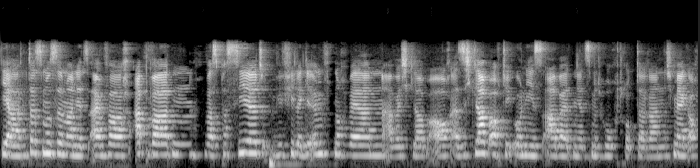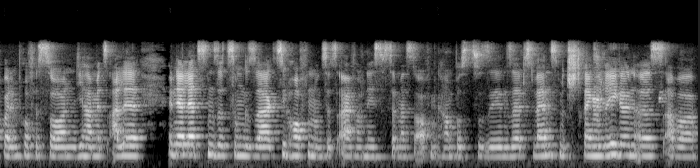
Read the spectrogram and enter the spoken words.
ja, das muss man jetzt einfach abwarten, was passiert, wie viele geimpft noch werden. Aber ich glaube auch, also ich glaube auch, die Unis arbeiten jetzt mit Hochdruck daran. Ich merke auch bei den Professoren, die haben jetzt alle in der letzten Sitzung gesagt, sie hoffen uns jetzt einfach nächstes Semester auf dem Campus zu sehen, selbst wenn es mit strengen Regeln ist. Aber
